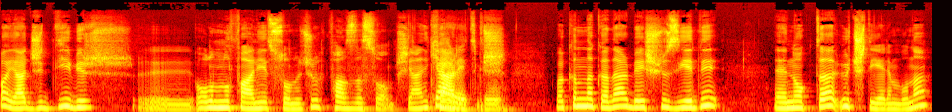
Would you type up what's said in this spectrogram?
bayağı ciddi bir e, olumlu faaliyet sonucu fazlası olmuş. Yani kar, kar etmiş. Bakın ne kadar 507.3 e, diyelim buna.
